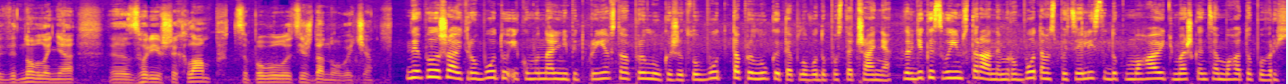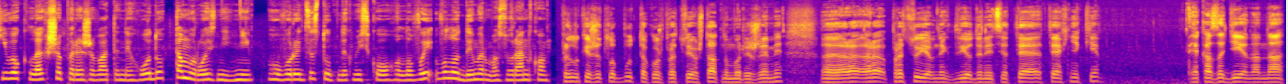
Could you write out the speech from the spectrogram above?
відновлення згорівших ламп. Це по вулиці Ждановича. Не полишають роботу і комунальні підприємства Прилуки житлобуд та Прилуки тепловодопостачання. Завдяки своїм старанним роботам спеціалісти допомагають мешканцям багатоповерхівок легше переживати негоду та морозні дні, говорить заступник міського голови Володимир Мазуренко. Прилуки житлобуд також працює в штатному режимі. Е, ра- ра- Працює в них дві одиниці техніки. Яка задіяна на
